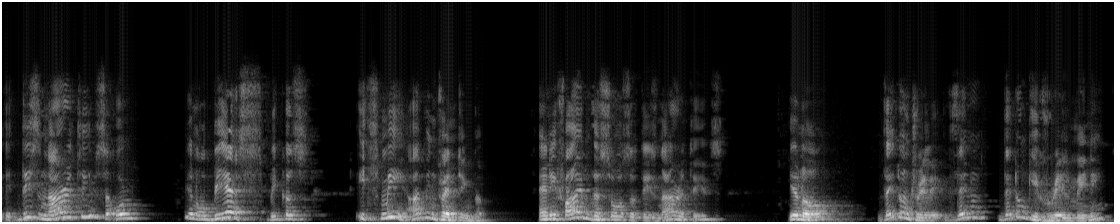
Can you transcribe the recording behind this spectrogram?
These narratives are all, you know, BS because it's me. I'm inventing them. And if I'm the source of these narratives, you know, they don't really, they don't, they don't give real meaning.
